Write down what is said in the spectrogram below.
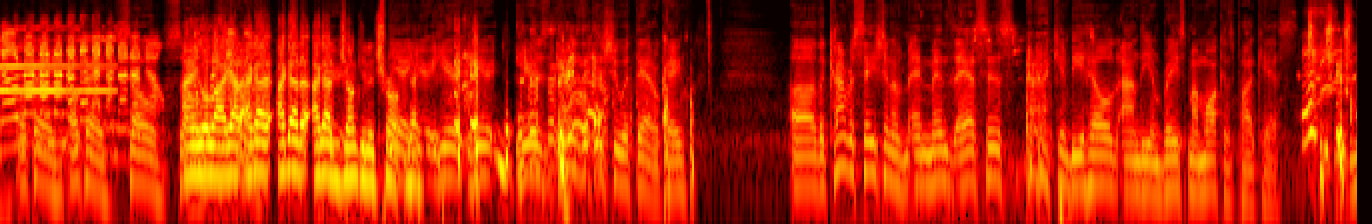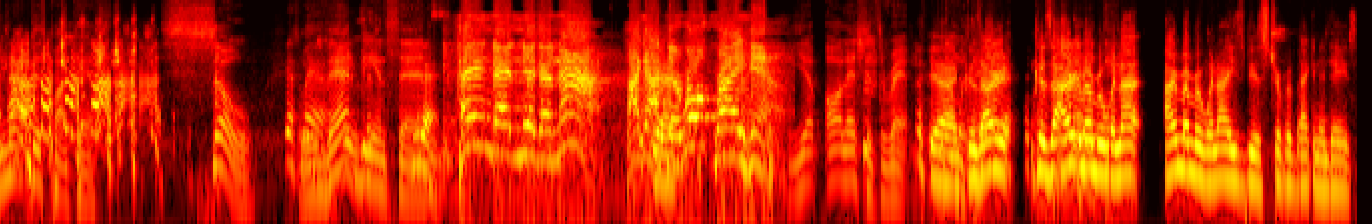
No, no, okay. no, no, no, okay. no, no, no, so, no, no. So, I ain't gonna lie. I got, I got, I got, I got here, junk in the trunk. Yeah, here, here, here, here's, here's the issue with that. Okay. Uh, the conversation of men's asses can be held on the Embrace My Markins podcast, not this podcast. So, yes, with that being said, yes. hang that nigga now. I got yeah. the rope right here. Yep, all that shit's a wrap. Yeah, because I because I remember when I I remember when I used to be a stripper back in the days,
